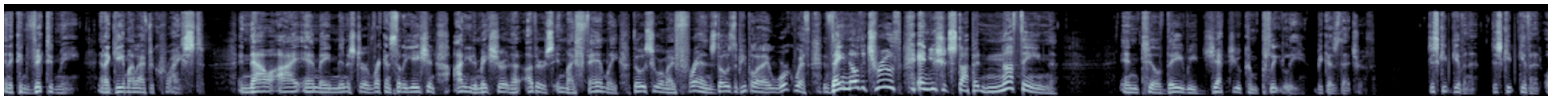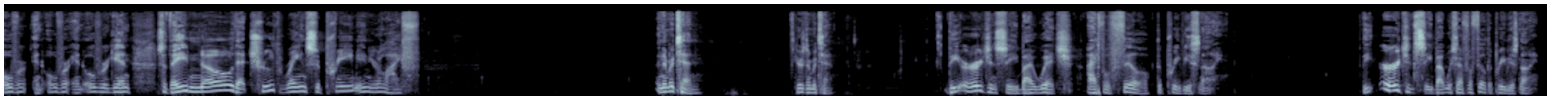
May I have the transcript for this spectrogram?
and it convicted me, and I gave my life to Christ. And now I am a minister of reconciliation. I need to make sure that others in my family, those who are my friends, those the people that I work with, they know the truth. And you should stop at nothing until they reject you completely because of that truth. Just keep giving it. Just keep giving it over and over and over again so they know that truth reigns supreme in your life. And number 10, here's number 10 the urgency by which I fulfill the previous nine. The urgency by which I fulfill the previous nine.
